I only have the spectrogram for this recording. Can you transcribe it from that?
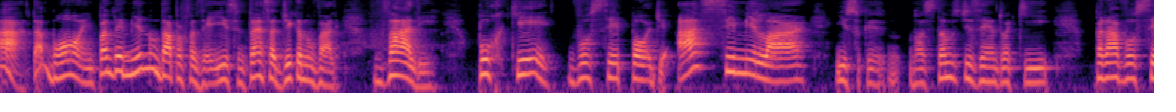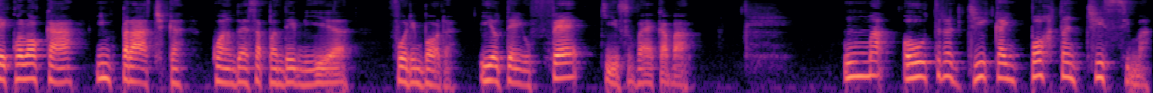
ah, tá bom, em pandemia não dá para fazer isso, então essa dica não vale. Vale, porque você pode assimilar isso que nós estamos dizendo aqui para você colocar em prática quando essa pandemia for embora. E eu tenho fé que isso vai acabar. Uma outra dica importantíssima:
